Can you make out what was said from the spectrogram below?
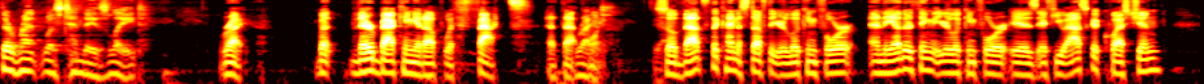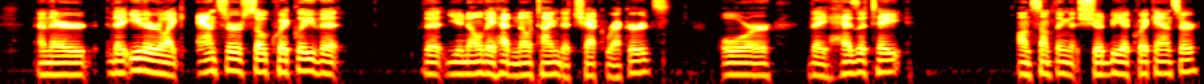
their rent was 10 days late." Right. But they're backing it up with facts at that Right. point. Yeah. So that's the kind of stuff that you're looking for. And the other thing that you're looking for is if you ask a question and they're they either like answer so quickly that that you know they had no time to check records or they hesitate on something that should be a quick answer.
